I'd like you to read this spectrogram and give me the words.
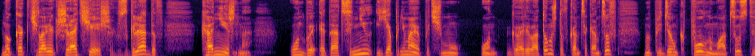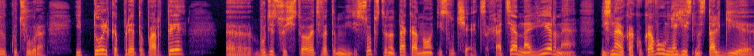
но как человек широчайших взглядов, конечно, он бы это оценил, и я понимаю, почему он говорил о том, что в конце концов мы придем к полному отсутствию кутюра. И только прето-порте э, будет существовать в этом мире. Собственно, так оно и случается. Хотя, наверное, не знаю, как у кого, у меня есть ностальгия.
